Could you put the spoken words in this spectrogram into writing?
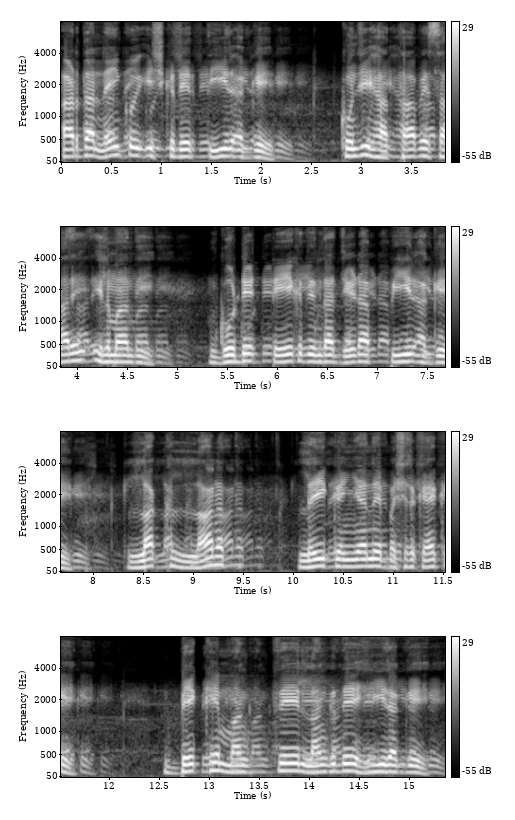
ਅੜਦਾ ਨਹੀਂ ਕੋਈ ਇਸ਼ਕ ਦੇ ਤੀਰ ਅੱਗੇ, ਕੁੰਜੀ ਹੱਥ ਆਵੇ ਸਾਰੇ ਇਲਮਾਂ ਦੀ, ਗੋਡੇ ਟੇਕ ਦਿੰਦਾ ਜਿਹੜਾ ਪੀਰ ਅੱਗੇ, ਲੱਖ ਲਾਨਤ ਲਈ ਕਈਆਂ ਨੇ ਬਸ਼ਰ ਕਹਿ ਕੇ ਵੇਖੇ ਮੰਗਤੇ ਲੰਘਦੇ ਹੀਰ ਅੱਗੇ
